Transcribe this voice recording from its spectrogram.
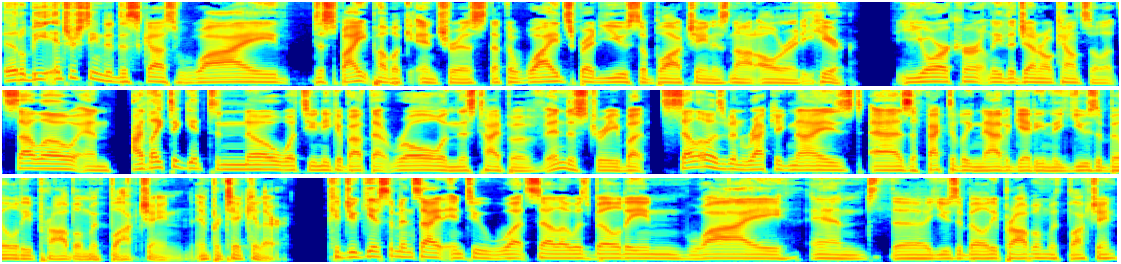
It'll be interesting to discuss why, despite public interest, that the widespread use of blockchain is not already here. You're currently the general counsel at Celo, and I'd like to get to know what's unique about that role in this type of industry. But Celo has been recognized as effectively navigating the usability problem with blockchain in particular. Could you give some insight into what Celo is building, why, and the usability problem with blockchain?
